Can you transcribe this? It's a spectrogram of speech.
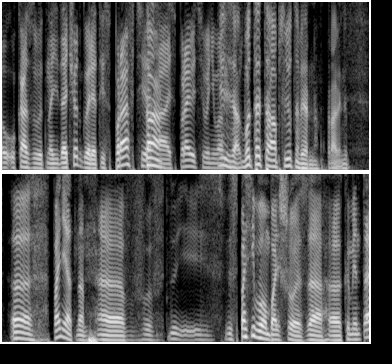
указывают на недочет, говорят, исправьте, да. а исправить его невозможно. Нельзя. Вот это абсолютно верно, правильно. Э, понятно. Э, спасибо вам большое за комментарий.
